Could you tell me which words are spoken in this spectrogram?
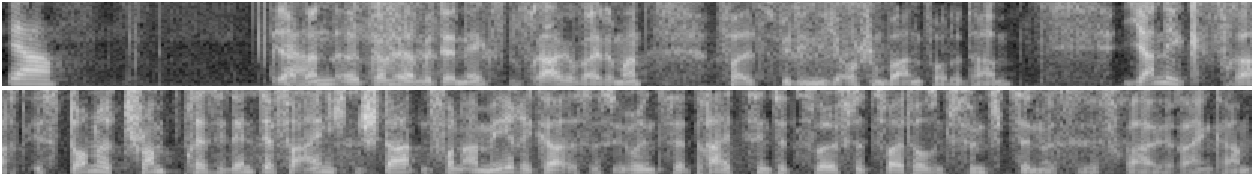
ja. Ja, Ja. dann äh, können wir ja mit der nächsten Frage weitermachen, falls wir die nicht auch schon beantwortet haben. Yannick fragt, ist Donald Trump Präsident der Vereinigten Staaten von Amerika? Es ist übrigens der 13.12.2015, als diese Frage reinkam.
